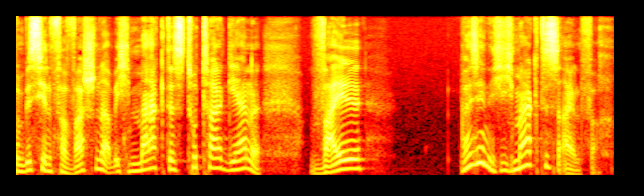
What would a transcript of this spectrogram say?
ein bisschen verwaschen, aber ich mag das total gerne, weil, weiß ich nicht, ich mag das einfach.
